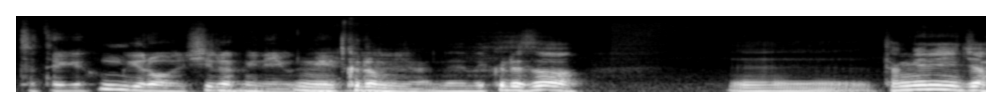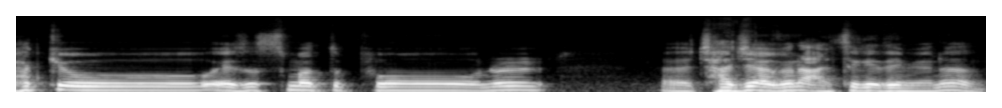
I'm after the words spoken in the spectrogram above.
저 되게 흥미로운 실험이네요. 그게. 음, 그럼요. 네, 네. 그래서 에, 당연히 이제 학교에서 스마트폰을 에, 자제하거나 안 쓰게 되면은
